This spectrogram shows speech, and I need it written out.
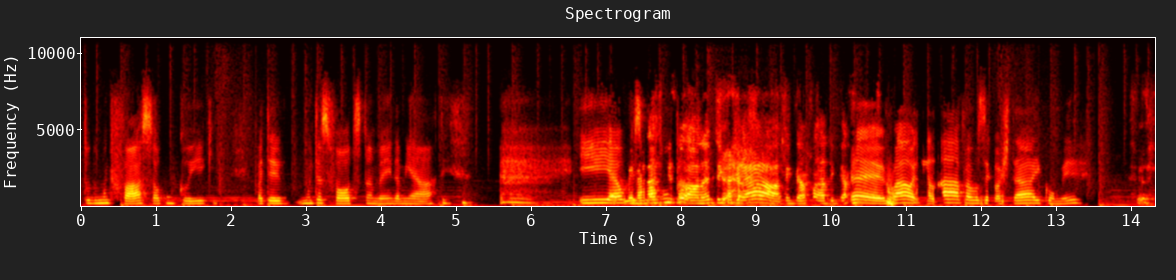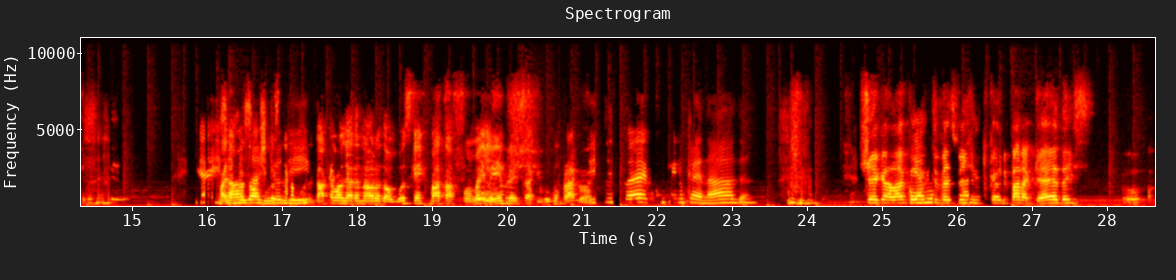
tudo muito fácil, só com um clique. Vai ter muitas fotos também da minha arte. E é, é o principal visual, né? Tem que criar, tem que criar, tem que criar. É, vá olhar lá para você gostar e comer. e é isso, Vai a mensagem almoço, que eu né, Dá aquela olhada na hora do almoço, quem é que bata a fome, aí lembra isso aqui, vou comprar agora. Isso é, como quem não quer nada. Chega lá como se tivesse fingindo que caiu de paraquedas. Opa.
